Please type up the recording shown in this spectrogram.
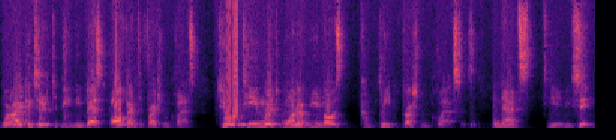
what I consider to be the best offensive freshman class to a team with one of the most complete freshman classes, and that's TABC.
